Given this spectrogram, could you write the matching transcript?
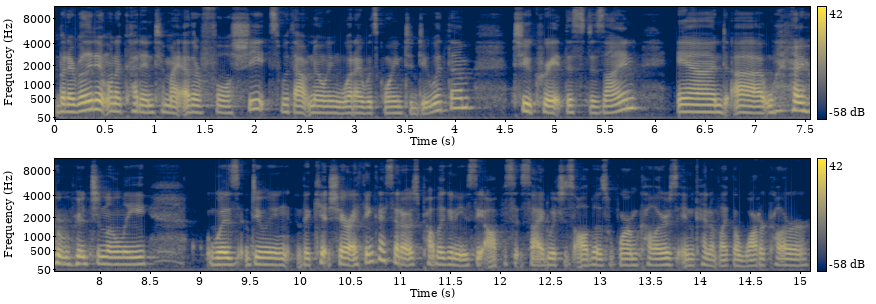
but I really didn't want to cut into my other full sheets without knowing what I was going to do with them to create this design. And uh, when I originally was doing the kit share, I think I said I was probably going to use the opposite side, which is all those warm colors in kind of like a watercolor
